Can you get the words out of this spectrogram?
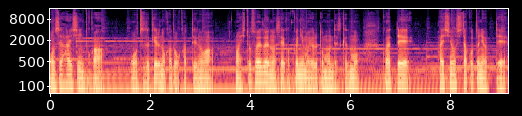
音声配信とかを続けるのかどうかっていうのは、まあ、人それぞれの性格にもよると思うんですけどもこうやって配信をしたことによって、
